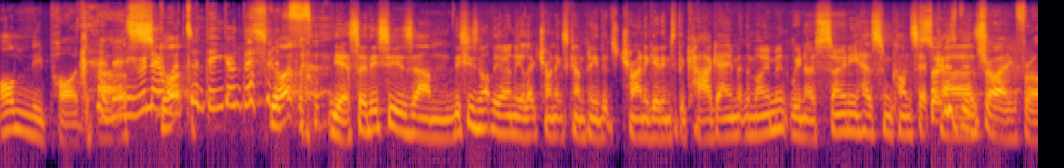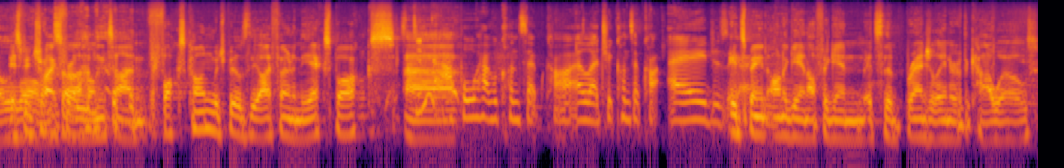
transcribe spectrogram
Omnipod. I don't Uh, even know what to think of this. Scott, Yeah, so this is um, this is not the only electronics company that's trying to get into the car game at the moment. We know Sony has some concept Sony's cars. Sony's been trying for a It's long been trying for a time. long time. Foxconn, which builds the iPhone and the Xbox. Didn't uh, Apple have a concept car, electric concept car, ages ago? It's been on again, off again. It's the Brangelina of the car world.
